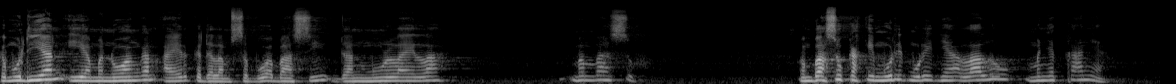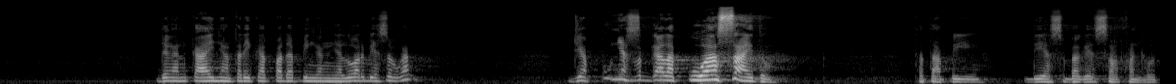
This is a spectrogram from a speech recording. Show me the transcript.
Kemudian ia menuangkan air ke dalam sebuah basi dan mulailah membasuh. Membasuh kaki murid-muridnya lalu menyekanya. Dengan kain yang terikat pada pinggangnya. Luar biasa bukan? Dia punya segala kuasa itu tetapi dia sebagai servanthood,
